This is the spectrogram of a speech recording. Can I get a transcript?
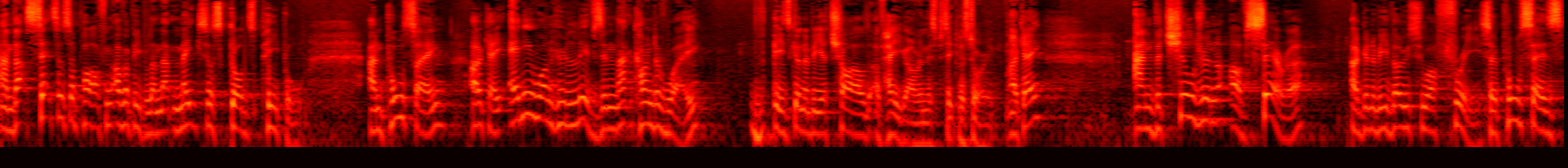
and that sets us apart from other people and that makes us God's people. And Paul's saying, okay, anyone who lives in that kind of way is going to be a child of Hagar in this particular story. Okay? And the children of Sarah are going to be those who are free. So Paul says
